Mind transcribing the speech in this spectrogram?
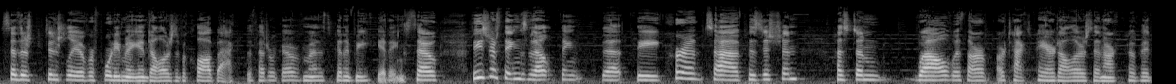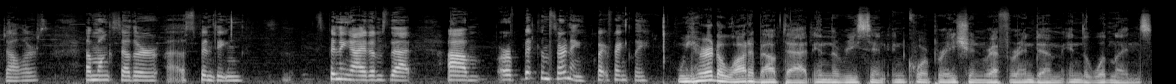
said there's potentially over $40 million of a clawback the federal government is going to be getting. So these are things that I don't think that the current uh, position has done well with our, our taxpayer dollars and our COVID dollars, amongst other uh, spending spending items that um, are a bit concerning, quite frankly. We heard a lot about that in the recent incorporation referendum in the Woodlands,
